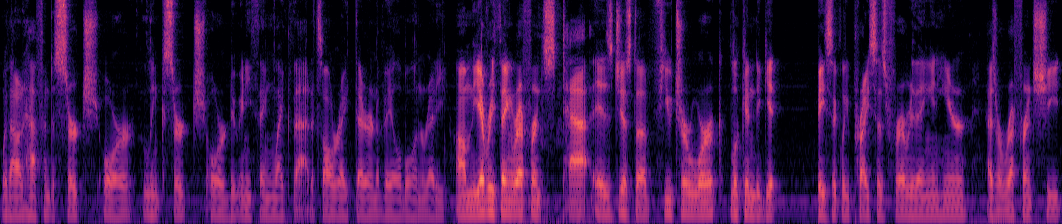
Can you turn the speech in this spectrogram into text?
without having to search or link search or do anything like that. It's all right there and available and ready. Um, the everything reference tat is just a future work looking to get basically prices for everything in here as a reference sheet.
